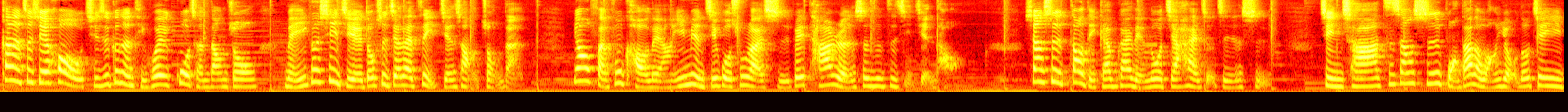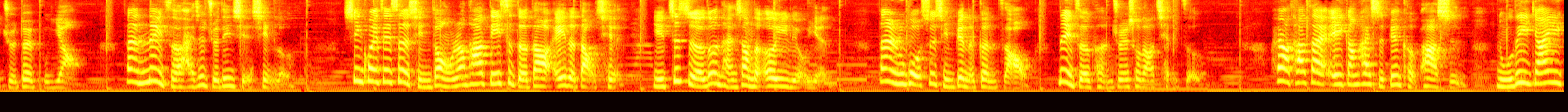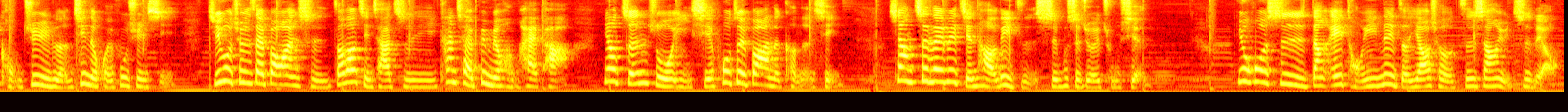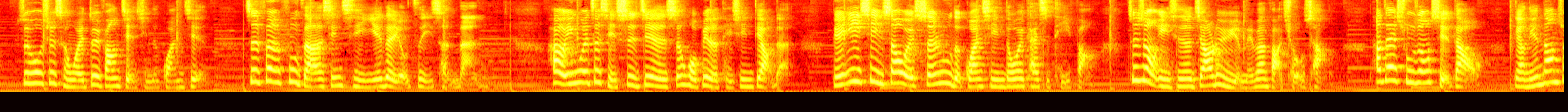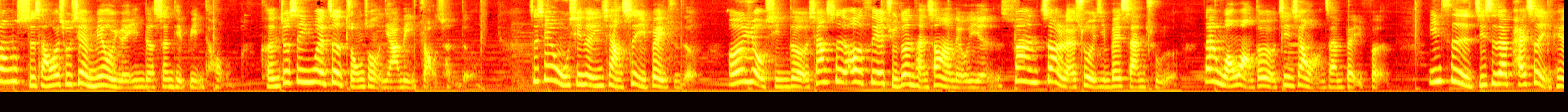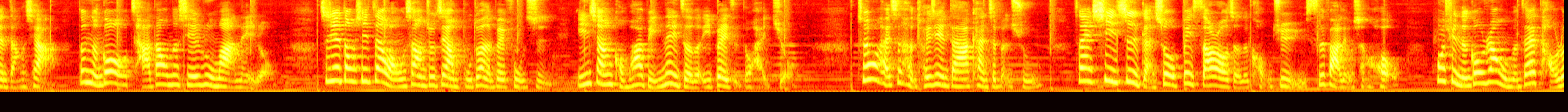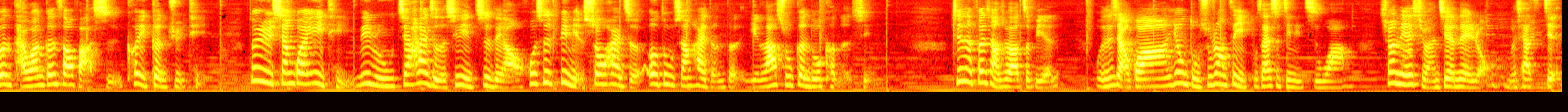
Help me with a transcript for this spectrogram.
看了这些后，其实更能体会过程当中每一个细节都是加在自己肩上的重担，要反复考量，以免结果出来时被他人甚至自己检讨。像是到底该不该联络加害者这件事，警察、咨商师、广大的网友都建议绝对不要，但内泽还是决定写信了。幸亏这次的行动让他第一次得到 A 的道歉，也制止了论坛上的恶意留言。但如果事情变得更糟，内则可能就会受到谴责。还有他在 A 刚开始变可怕时，努力压抑恐惧，冷静的回复讯息，结果却是在报案时遭到警察质疑，看起来并没有很害怕，要斟酌以胁迫罪报案的可能性。像这类被检讨的例子，时不时就会出现。又或是当 A 同意内则要求的咨商与治疗，最后却成为对方减刑的关键，这份复杂的心情也得由自己承担。还有因为这起事件，生活变得提心吊胆，连异性稍微深入的关心都会开始提防。这种隐形的焦虑也没办法求偿。他在书中写道，两年当中时常会出现没有原因的身体病痛，可能就是因为这种种压力造成的。这些无形的影响是一辈子的，而有形的，像是二 C H 论坛上的留言，虽然照理来说已经被删除了，但往往都有镜像网站备份，因此即使在拍摄影片的当下，都能够查到那些辱骂内容。这些东西在网络上就这样不断的被复制，影响恐怕比内则的一辈子都还久。最后还是很推荐大家看这本书，在细致感受被骚扰者的恐惧与司法流程后，或许能够让我们在讨论台湾跟骚法时可以更具体。对于相关议题，例如加害者的心理治疗，或是避免受害者二度伤害等等，也拉出更多可能性。今天的分享就到这边，我是小瓜，用读书让自己不再是井底之蛙。希望你也喜欢今天的内容，我们下次见。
